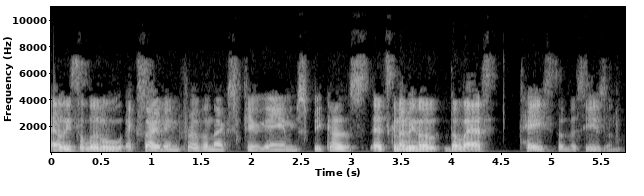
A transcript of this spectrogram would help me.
at least a little exciting for the next few games because it's gonna be the the last taste of the season.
